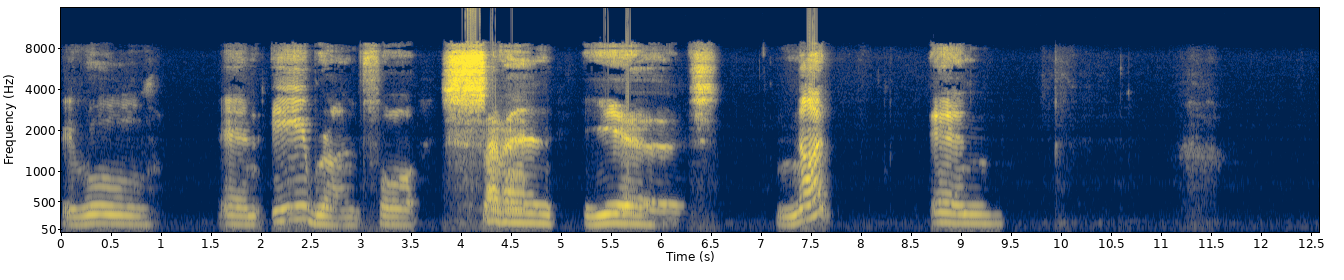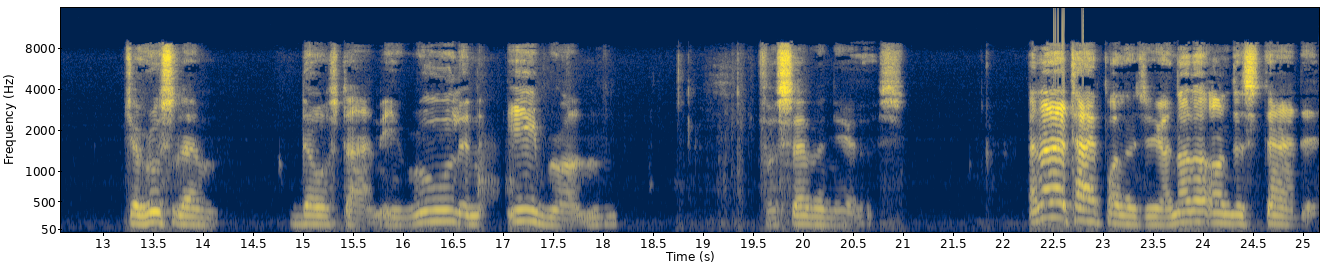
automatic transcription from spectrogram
he ruled in Hebron for seven years, not in Jerusalem those times. He ruled in Hebron for seven years. Another typology, another understanding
